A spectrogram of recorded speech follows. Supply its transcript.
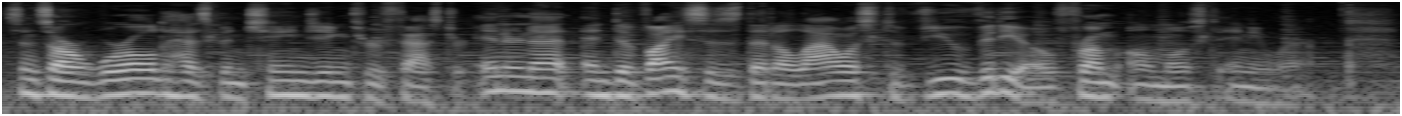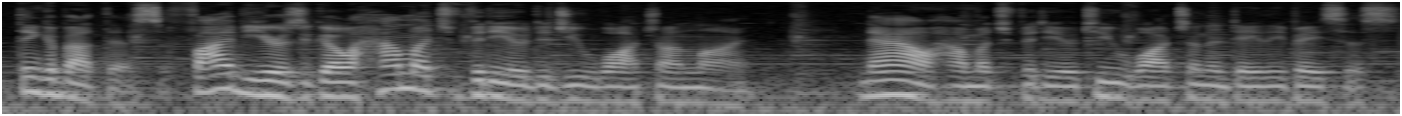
since our world has been changing through faster internet and devices that allow us to view video from almost anywhere. Think about this. Five years ago, how much video did you watch online? Now, how much video do you watch on a daily basis?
